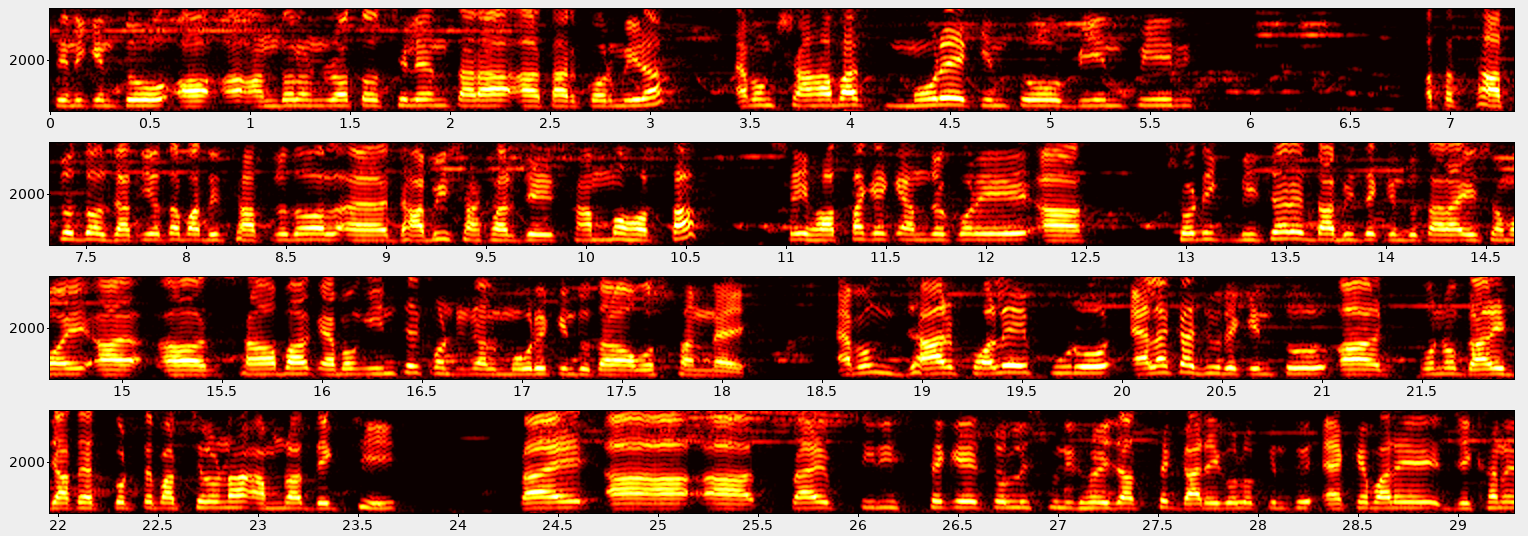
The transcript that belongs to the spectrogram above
তিনি কিন্তু আন্দোলনরত ছিলেন তারা তার কর্মীরা এবং শাহবাগ মোড়ে কিন্তু বিএনপির অর্থাৎ ছাত্রদল, জাতীয়তাবাদী ছাত্রদল ঢাবি শাখার যে সাম্য হত্যা, সেই হত্যাকে কেন্দ্র করে সঠিক বিচারের দাবিতে কিন্তু তারা এই সময় শাহবাগ এবং ইন্টারকন্টিনেন্টাল মোড়ে কিন্তু তারা অবস্থান নেয়। এবং যার ফলে পুরো এলাকা জুড়ে কিন্তু কোনো গাড়ি যাতায়াত করতে পারছিল না। আমরা দেখছি প্রায় প্রায় তিরিশ থেকে চল্লিশ মিনিট হয়ে যাচ্ছে। গাড়িগুলো কিন্তু একেবারে যেখানে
